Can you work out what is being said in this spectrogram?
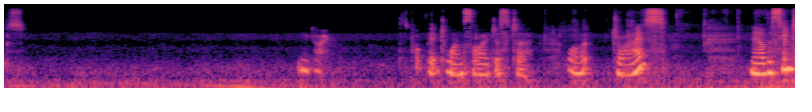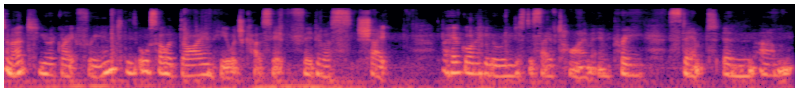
Oops. There we go. Let's pop that to one side just to while it dries. Now the sentiment, you're a great friend. There's also a die in here which cuts that fabulous shape. I have gone ahead already just to save time and pre-stamped in um,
